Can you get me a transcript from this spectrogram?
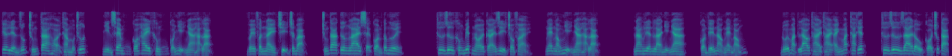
kia liền giúp chúng ta hỏi thăm một chút, nhìn xem có hay không có nhị nha hạ lạc. Về phần này chị chân bạc, chúng ta tương lai sẽ còn cấp ngươi. Thư dư không biết nói cái gì cho phải, nghe ngóng nhị nha hạ lạc. Nàng liền là nhị nha, còn thế nào nghe ngóng? Đối mặt lao thái thái ánh mắt tha thiết, thư dư ra đầu có chút tạc,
